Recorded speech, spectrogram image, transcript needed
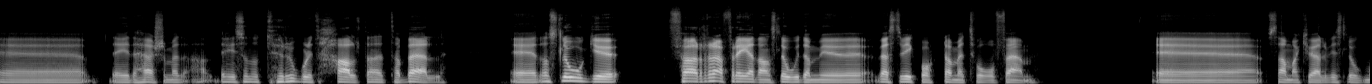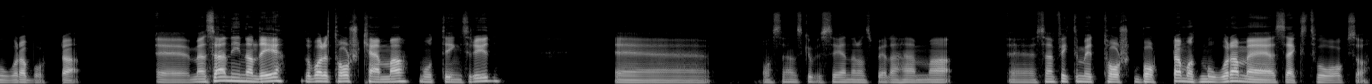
Eh, det är det här som är... Det är så otroligt haltande tabell. Eh, de slog ju... Förra fredagen slog de ju Västervik borta med 2-5. Eh, samma kväll vi slog Mora borta. Eh, men sen innan det, då var det torsk hemma mot Tingsryd. Eh, och sen ska vi se när de spelar hemma. Eh, sen fick de ju torsk borta mot Mora med 6-2 också.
